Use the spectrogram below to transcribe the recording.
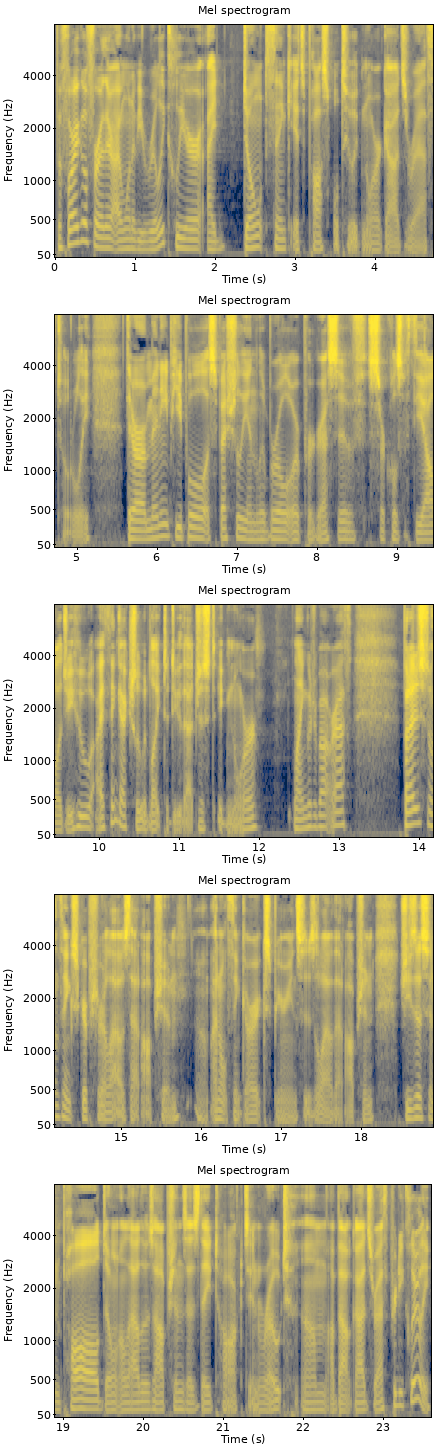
Before I go further, I want to be really clear. I don't think it's possible to ignore God's wrath totally. There are many people, especially in liberal or progressive circles of theology, who I think actually would like to do that, just ignore language about wrath. But I just don't think Scripture allows that option. Um, I don't think our experiences allow that option. Jesus and Paul don't allow those options as they talked and wrote um, about God's wrath pretty clearly.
